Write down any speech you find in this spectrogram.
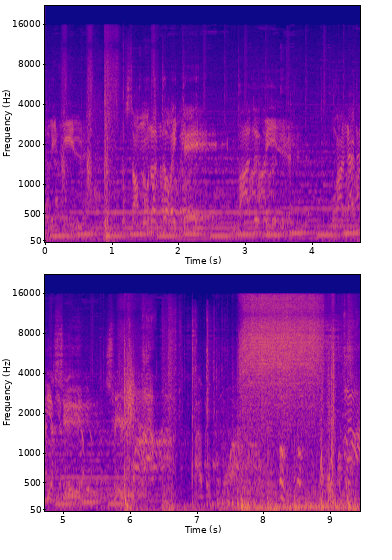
reprit-il. Sans mon autorité, pas de ville. Pour un avenir sûr, suivez-moi Avec moi. Oh, oh. Ah.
